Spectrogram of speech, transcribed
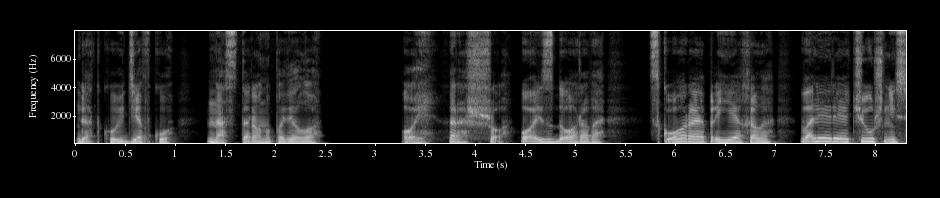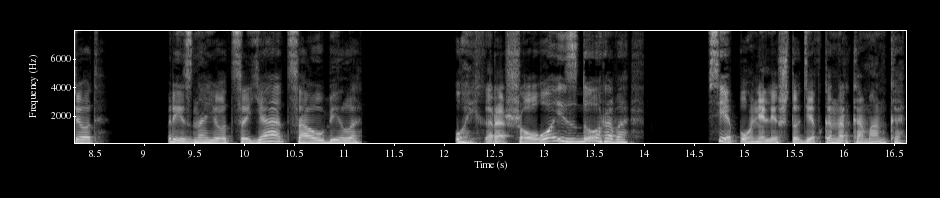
Гадкую девку на сторону повело. Ой, хорошо, ой, здорово. Скорая приехала, Валерия чушь несет. Признается, я отца убила, Ой, хорошо, ой, здорово. Все поняли, что девка-наркоманка.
